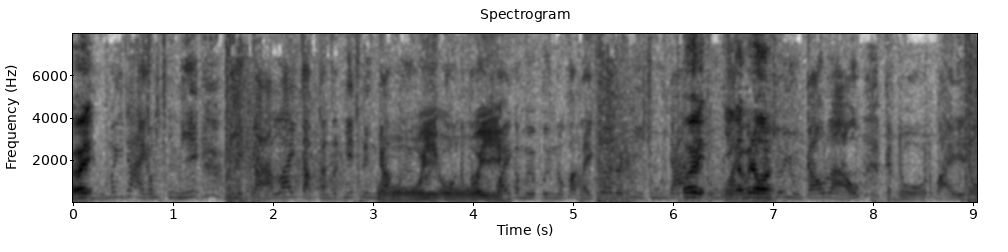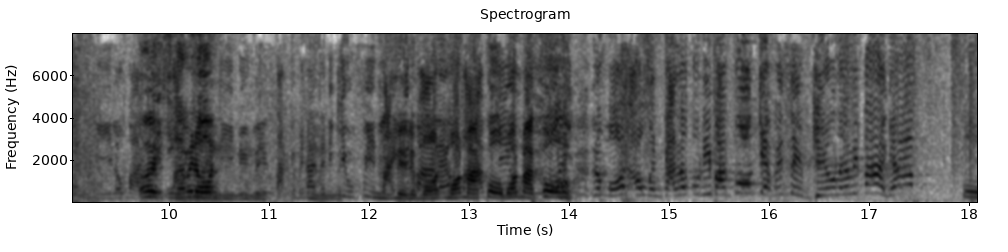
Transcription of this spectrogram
เฮ้ยอยู่ไม่ได้ครับตรงนี้มีการไล่จับกันสักนิดนึงครับโอ้มือยปืนของทางโอ้ฝั่งยดูไว้กับมือปืนของฝั่งไลเกอร์โดยที่มีชูยะเฮ้ยดูยิงไว้กันไม่โดนช่วยอยู่เกาเหลากระโดดไปตรงนี้แล้วมาเอ้ยยิงกันไม่โดน ทีนึงแล้วยังตัดกันไม่ได้แต่นี่คิวฟีนไหลเดี๋ยวขึ้นมอมาสแล้วมอสมาโก้สคิวมอสมาโก้เฮ้ยแล้วมอสเอาเหมือนกันแล้วตรงนี้มาโก้เก็บไปสิบคิวเลย โอ้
